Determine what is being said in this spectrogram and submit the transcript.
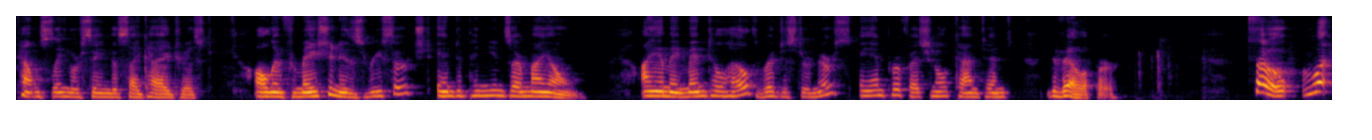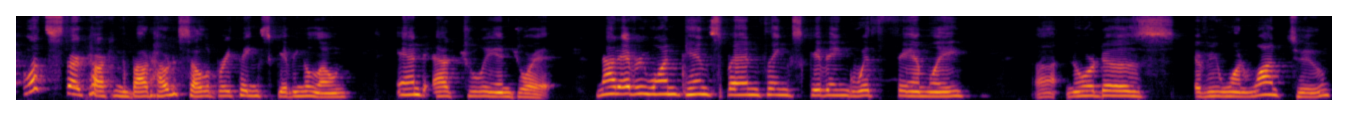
counseling, or seeing a psychiatrist. All information is researched and opinions are my own. I am a mental health registered nurse and professional content developer. So let, us start talking about how to celebrate Thanksgiving alone and actually enjoy it. Not everyone can spend Thanksgiving with family, uh, nor does everyone want to.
